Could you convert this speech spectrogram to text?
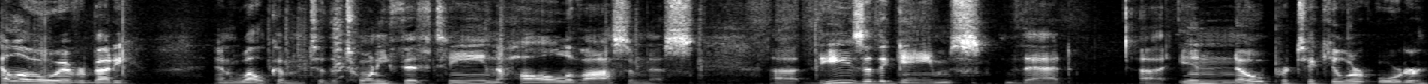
Hello, everybody, and welcome to the 2015 Hall of Awesomeness. Uh, these are the games that, uh, in no particular order,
